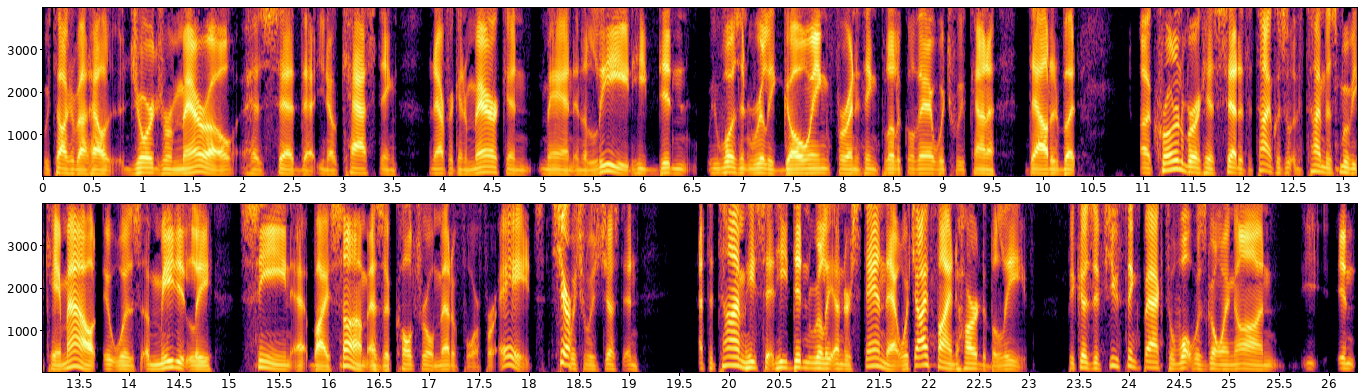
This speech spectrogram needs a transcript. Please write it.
We've talked about how George Romero has said that you know casting an African American man in the lead, he didn't, he wasn't really going for anything political there, which we've kind of doubted. But uh, Cronenberg has said at the time, because at the time this movie came out, it was immediately seen at, by some as a cultural metaphor for AIDS, Sure. which was just and at the time he said he didn't really understand that, which I find hard to believe because if you think back to what was going on in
